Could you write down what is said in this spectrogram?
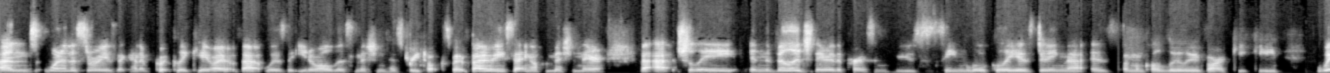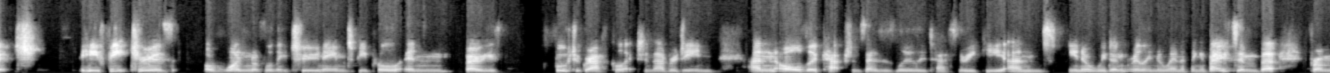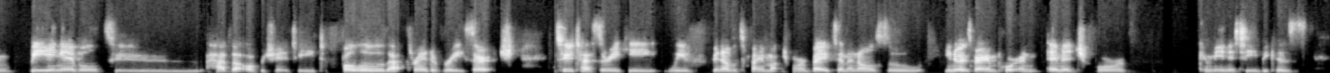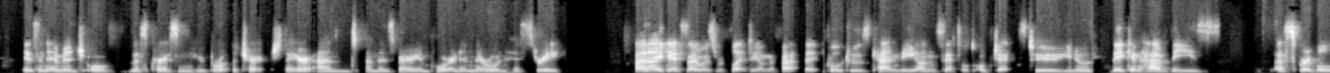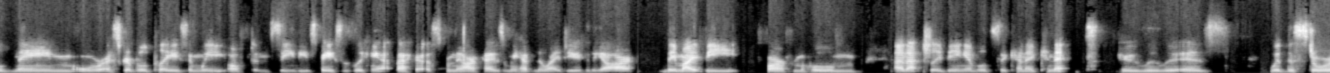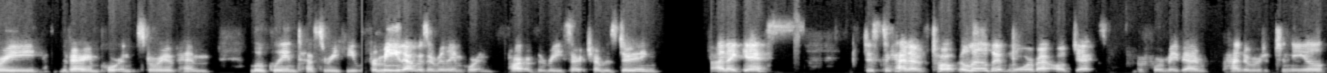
And one of the stories that kind of quickly came out of that was that, you know, all this mission history talks about Bowie setting up a mission there, but actually in the village there, the person who's seen locally as doing that is someone called Lulu Varkiki, which he features of one of only two named people in Bowie's photograph collection in Aberdeen, and all the caption says is Lulu Tesariki. And you know, we didn't really know anything about him, but from being able to have that opportunity to follow that thread of research to Tesariki, we've been able to find much more about him. And also, you know, it's very important image for community because it's an image of this person who brought the church there and and is very important in their own history and I guess I was reflecting on the fact that photos can be unsettled objects too. You know, they can have these a scribbled name or a scribbled place, and we often see these faces looking at back at us from the archives, and we have no idea who they are. They might be far from home, and actually being able to kind of connect who Lulu is with the story, the very important story of him locally in Tesariki. For me, that was a really important part of the research I was doing. And I guess just to kind of talk a little bit more about objects before maybe I hand over to Neil.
